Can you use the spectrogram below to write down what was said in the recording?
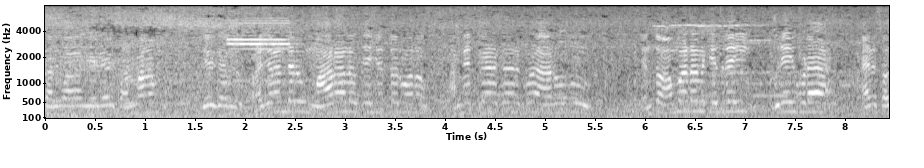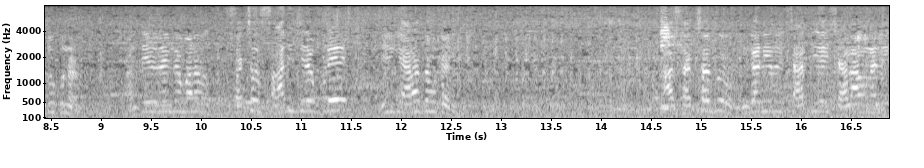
సన్మానం చేయడం సన్మానం చేయగలరు ప్రజలందరూ మారాల ఉద్దేశంతో మనం అంబేద్కర్ గారు కూడా ఆ రోజు ఎంతో అవమానాలకు ఎదురై గురై కూడా ఆయన చదువుకున్నాడు. అంతేవిధంగా మనం సక్సెస్ సాధించినప్పుడే దీనికి అర్హత ఉంటుంది. ఆ సక్సెస్ ఇంకా నేను ఛార్జ్ చేసి చాలా ఉన్నది.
